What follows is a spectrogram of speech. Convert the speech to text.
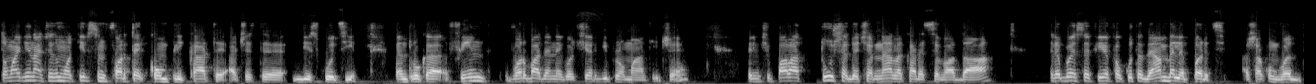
Tocmai din acest motiv sunt foarte complicate aceste discuții, pentru că fiind vorba de negocieri diplomatice, principala tușă de cerneală care se va da trebuie să fie făcută de ambele părți, așa cum văd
